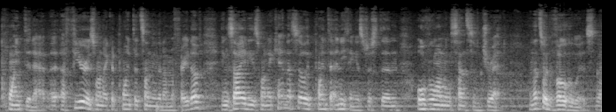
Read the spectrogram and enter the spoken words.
pointed at. A, a, fear is when I could point at something that I'm afraid of. Anxiety is when I can't necessarily point to anything. It's just an overwhelming sense of dread. And that's what vohu is. And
